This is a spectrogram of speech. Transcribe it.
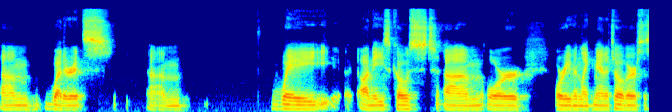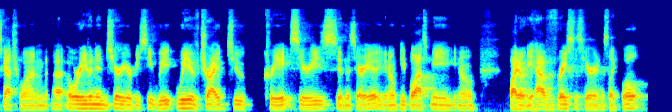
um, whether it's um, way on the east coast um, or or even like Manitoba or Saskatchewan uh, or even interior BC we we have tried to create series in this area. You know people ask me you know why don't you have races here? And it's like well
